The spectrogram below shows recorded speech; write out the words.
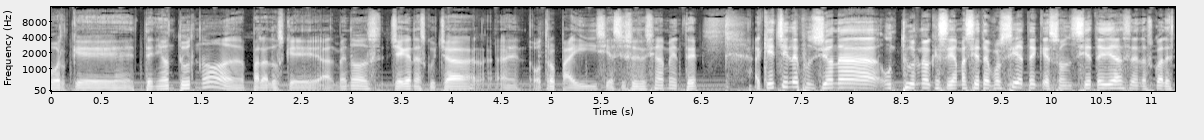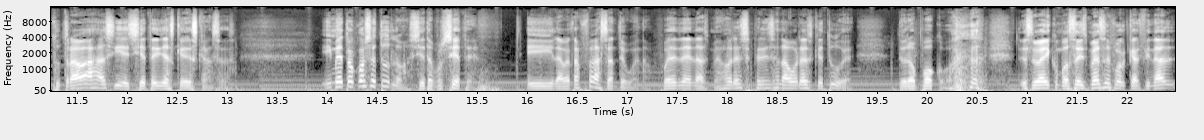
porque tenía un turno eh, para los que al menos lleguen a escuchar en otro país y así sucesivamente. Aquí en Chile funciona un turno que se llama 7x7, que son 7 días en los cuales tú trabajas y 7 días que descansas. Y me tocó ese turno, 7x7. Y la verdad fue bastante bueno. Fue de las mejores experiencias laborales que tuve. Duró poco. Estuve ahí como 6 meses porque al final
